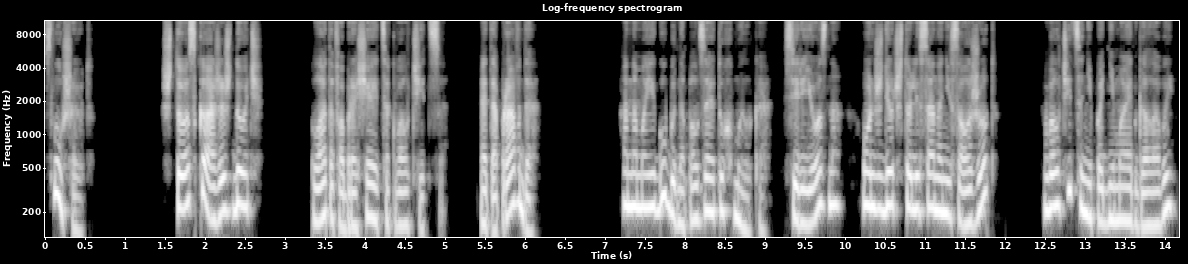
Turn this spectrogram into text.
слушают. «Что скажешь, дочь?» Платов обращается к волчице. «Это правда?» А на мои губы наползает ухмылка. Серьезно? Он ждет, что Лисана не солжет? Волчица не поднимает головы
